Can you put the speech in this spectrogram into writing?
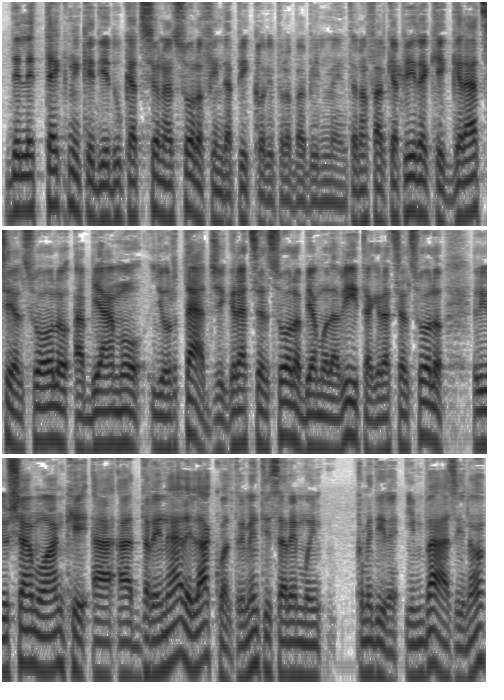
delle tecniche di educazione al suolo fin da piccoli probabilmente, no? far capire che grazie al suolo abbiamo gli ortaggi, grazie al suolo abbiamo la vita, grazie al suolo riusciamo anche a, a drenare l'acqua, altrimenti saremmo, in- dire, invasi, no?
